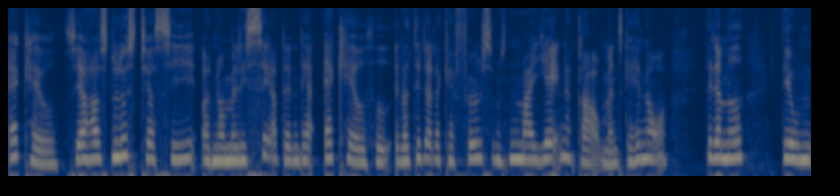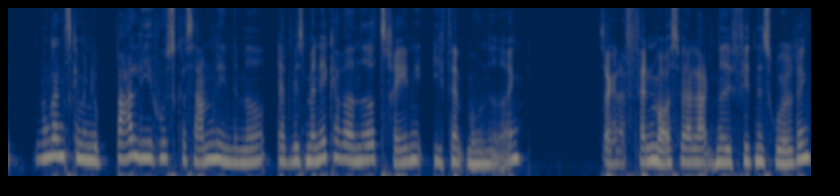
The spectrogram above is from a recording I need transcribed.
akavet. Så jeg har også lyst til at sige, at normalisere den der akavethed, eller det der, der kan føles som sådan en marianergrav, man skal henover. Det der med, det er jo, nogle gange skal man jo bare lige huske at sammenligne det med, at hvis man ikke har været nede og træne i fem måneder, ikke? så kan der fandme også være langt nede i Fitness World, ikke?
